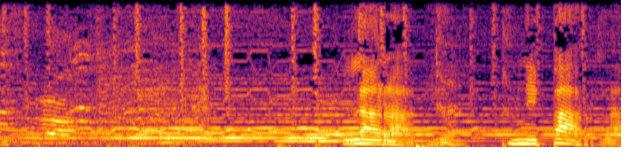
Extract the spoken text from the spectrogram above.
بسرعه La radio ne parla.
